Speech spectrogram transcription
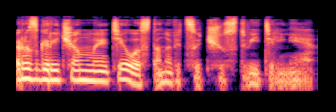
Разгоряченное тело становится чувствительнее.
